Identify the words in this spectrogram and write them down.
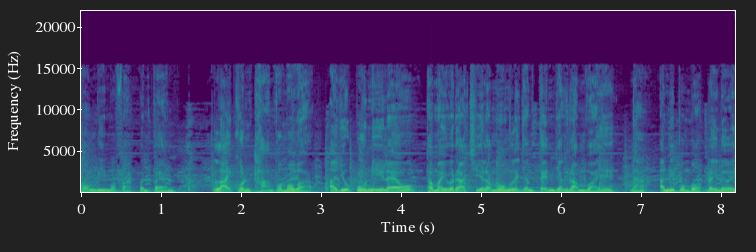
ของดีมาฝากแฟนๆหลายคนถามผมมาว่า อายุปูนนี้แล้วทำไมเวลาเชียร์รำวงและยังเต้นยังรำไหวนะฮะอันนี้ผมบอกได้เลย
